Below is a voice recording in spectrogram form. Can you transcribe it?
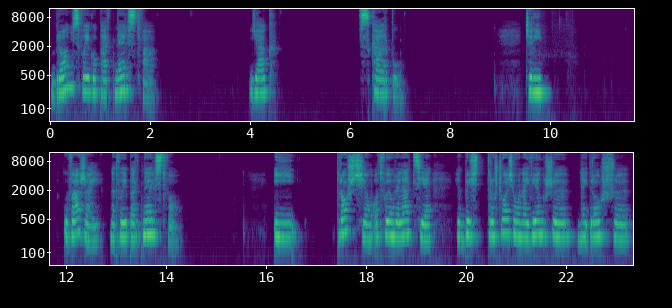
broń swojego partnerstwa jak skarbu. Czyli uważaj na Twoje partnerstwo i troszcz się o Twoją relację, jakbyś troszczyła się o największy, najdroższy,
